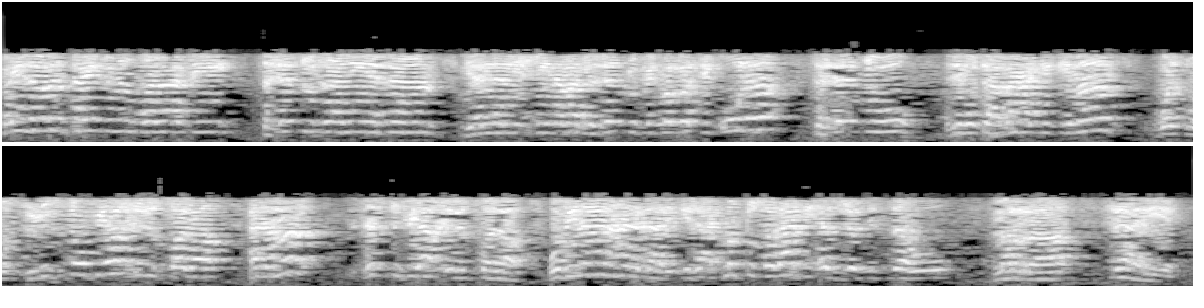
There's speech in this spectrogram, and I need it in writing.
فإذا انتهيت من صلاتي سجدت ثانية لأنني حينما سجدت في المرة الأولى سجدت لمتابعة الإمام والسجود في آخر الصلاة. أنا ما لست في آخر الصلاة. وبناء على ذلك إذا أكملت صلاتي أسجد للسهو مرة ثانية.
